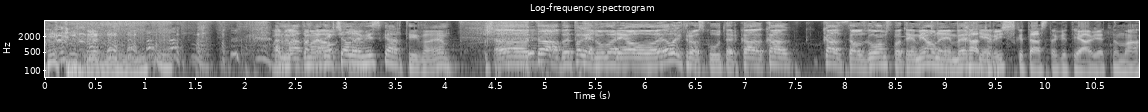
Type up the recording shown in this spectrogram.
Ar matemātiku čaliem jā. viss kārtībā. Ja? Uh, tā, bet pagaidi, nu var jau elektroskūteri. Kā, kā, kādas tavas domas par tiem jaunajiem Kā tur izskatās tagad, jā, Vietnamā?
